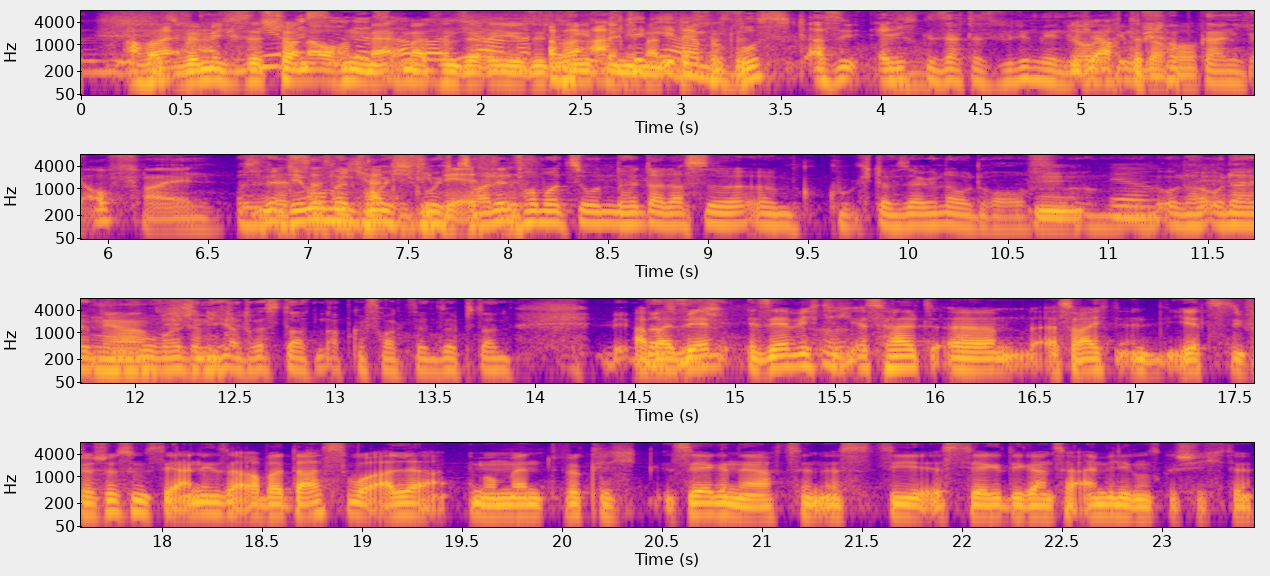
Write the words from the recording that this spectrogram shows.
Aber also für mich ist das schon auch ein Merkmal das, von Seriosität. aber achtet wenn ihr da bewusst, also ehrlich gesagt, das würde mir glaube ich, im Shop darauf. gar nicht auffallen. Also in dem Moment, wo ich, wo ich Zahlinformationen hinterlasse, ähm, gucke ich da sehr genau drauf. Mhm. Ähm, oder oder ja, wo, weiß ich nicht, Adressdaten abgefragt werden, selbst dann. Aber sehr, sehr wichtig ist halt, ähm, es reicht jetzt die Verschlüsselung ist die einige Sache, aber das, wo alle im Moment wirklich sehr genervt sind, ist die, ist die, die ganze Einwilligungsgeschichte.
